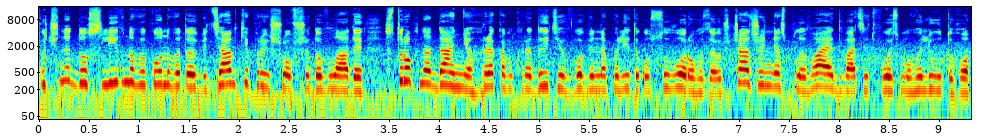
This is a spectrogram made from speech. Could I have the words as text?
почне дослівно виконувати обіцянки, прийшовши до влади. Строк надання грекам кредитів в обмін на політику суворого заощадження спливає 28 лютого.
